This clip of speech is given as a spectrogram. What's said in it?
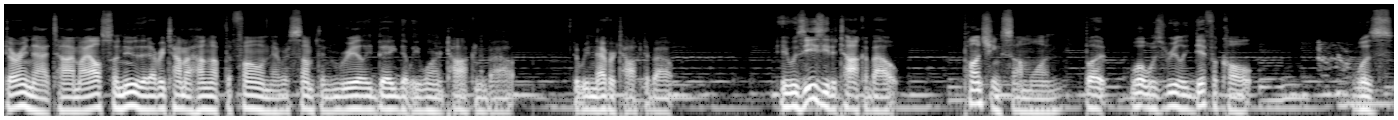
During that time, I also knew that every time I hung up the phone, there was something really big that we weren't talking about that we never talked about. It was easy to talk about punching someone, but what was really difficult was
